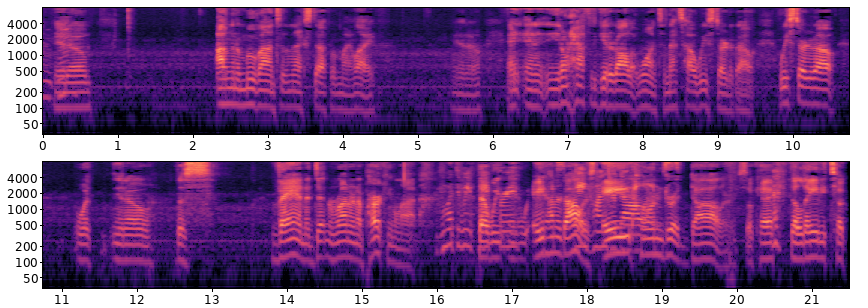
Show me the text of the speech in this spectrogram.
you Mhm. know, I'm gonna move on to the next step of my life. You know, and and you don't have to get it all at once, and that's how we started out. We started out with you know this van that didn't run in a parking lot What did we pay that we eight hundred dollars $800. hundred dollars okay the lady took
